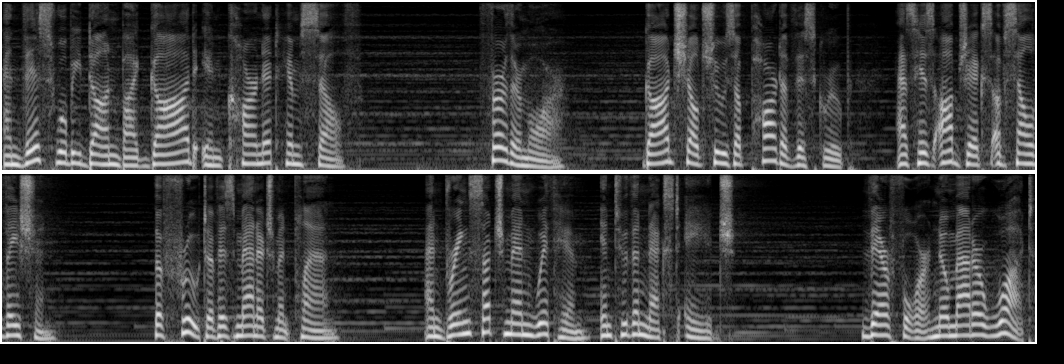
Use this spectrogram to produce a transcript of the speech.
and this will be done by God incarnate Himself. Furthermore, God shall choose a part of this group as His objects of salvation the fruit of his management plan, and bring such men with him into the next age. Therefore, no matter what,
